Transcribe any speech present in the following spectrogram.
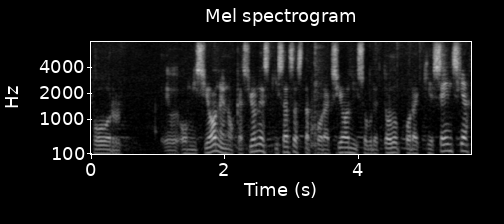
por omisión, en ocasiones quizás hasta por acción y sobre todo por aquiescencia,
